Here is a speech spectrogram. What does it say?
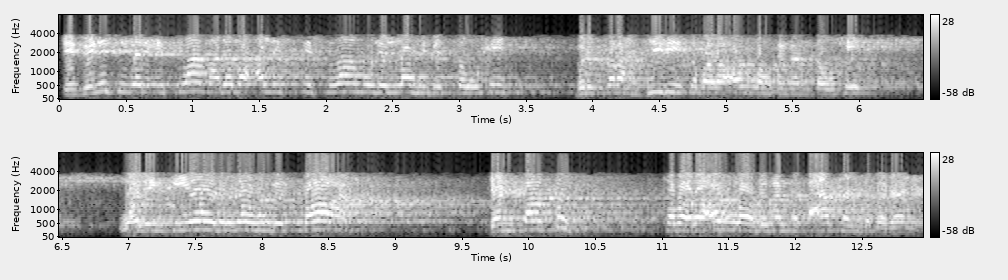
Definisi dari Islam adalah al-istislamu lillahi bitauhid, berserah diri kepada Allah dengan tauhid. Wal inqiyadu lahu bitta'ah dan patuh kepada Allah dengan ketaatan kepadanya.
